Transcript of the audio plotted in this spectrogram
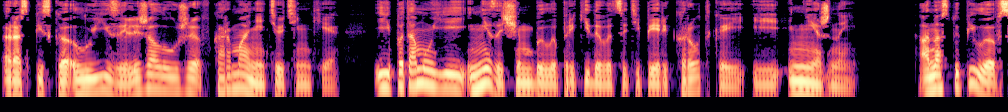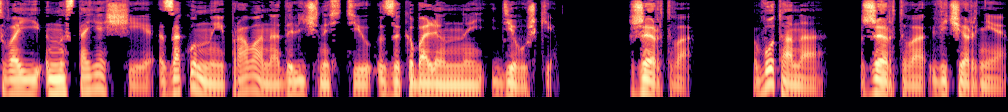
Расписка Луизы лежала уже в кармане тетеньки, и потому ей незачем было прикидываться теперь кроткой и нежной. Она ступила в свои настоящие, законные права над личностью закабаленной девушки. Жертва. Вот она, жертва вечерняя.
